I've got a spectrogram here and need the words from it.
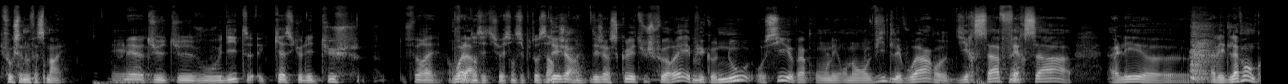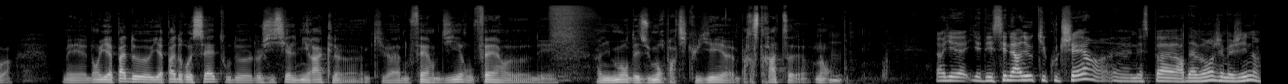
il faut que ça nous fasse marrer. Mais tu, vous vous dites, qu'est-ce que les tuches feraient voilà. dans cette situation? C'est plutôt ça. Déjà, déjà, ce que les tuches feraient, et puis mm. que nous aussi, on, on, a envie de les voir euh, dire ça, faire ça, aller, aller de l'avant, quoi. Mais non, il n'y a, pas de, a pas de recette ou de logiciel miracle qui va nous faire dire ou faire des, un humour, des humours particuliers par strat. non. Mm. Il y, y, a des scénarios qui coûtent cher, euh, n'est-ce pas, Ardavant, j'imagine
